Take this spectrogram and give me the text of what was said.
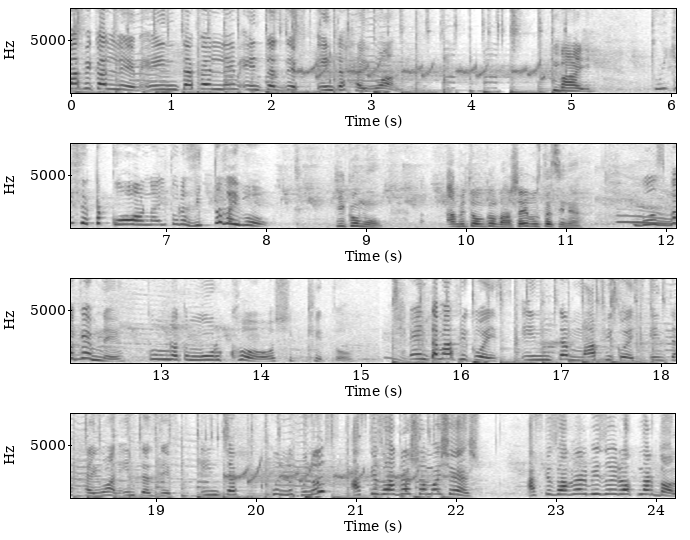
ما في كلم انت كلم انت زفت انت حيوان ভাই তুই কিছু একটা ক নাই তোরা জিততে যাইবো। কি কমু? আমি তো ওকে ভাষাই বুঝতেছি না। বুঝবা কেমনে? তোমরা তো মূর্খ শিক্ষিত ইনতা মাফি কইস ইনতা মাফি কইস ইনতা হাইওয়ান ইনতা জিফ ইনতা কুল্লু ফুলুস। আজকে ঝগড়ার সময় শেষ। আজকে ঝগড়ার বিজয় রত্নার দল।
